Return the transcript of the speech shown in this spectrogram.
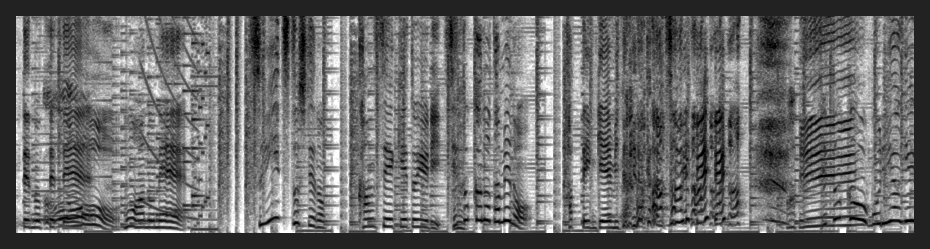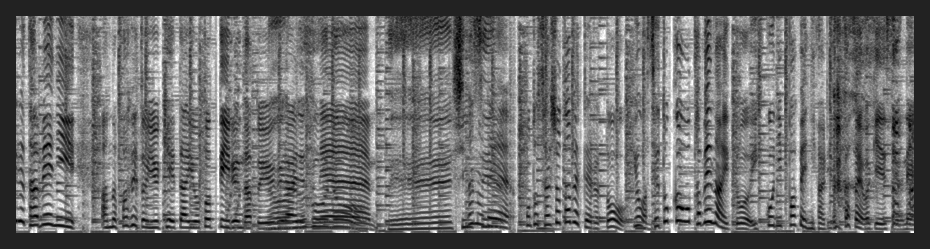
て乗っててもうあのねスイーツとしての完成形というより瀬戸かのための発展系みたいな感じ。あ瀬戸かを盛り上げるためにあのパフェという形態をとっているんだというぐらいですね。え新なの鮮。で本当最初食べてると要は瀬戸かを食べないと一向にパフェにありつかないわけですよね。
